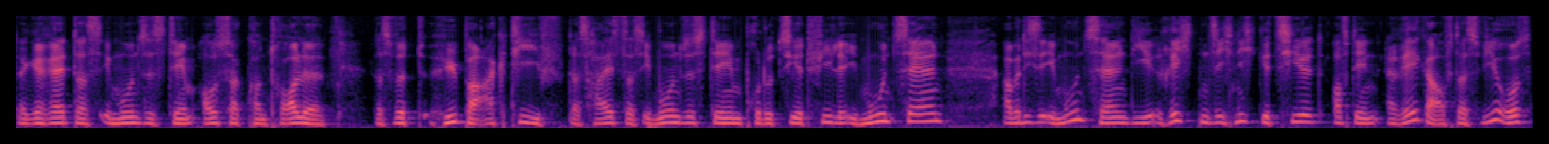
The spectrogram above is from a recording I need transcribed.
da gerät das Immunsystem außer Kontrolle. Das wird hyperaktiv. Das heißt, das Immunsystem produziert viele Immunzellen, aber diese Immunzellen, die richten sich nicht gezielt auf den Erreger, auf das Virus,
